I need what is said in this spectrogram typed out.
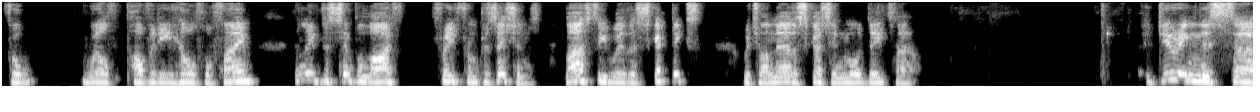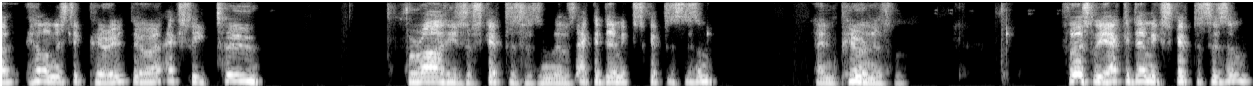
for wealth, poverty, health, or fame, and lived a simple life free from possessions. Lastly, were the skeptics, which I'll now discuss in more detail. During this uh, Hellenistic period, there were actually two varieties of skepticism. There was academic skepticism and Pyrrhonism. Firstly, academic skepticism.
